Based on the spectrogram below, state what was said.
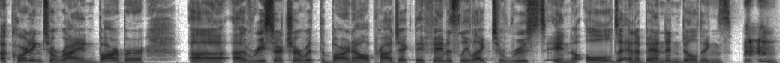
according to Ryan Barber, uh, a researcher with the Barn Owl Project, they famously like to roost in old and abandoned buildings.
